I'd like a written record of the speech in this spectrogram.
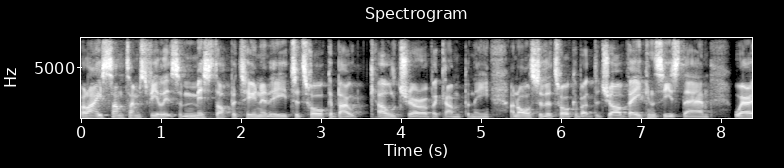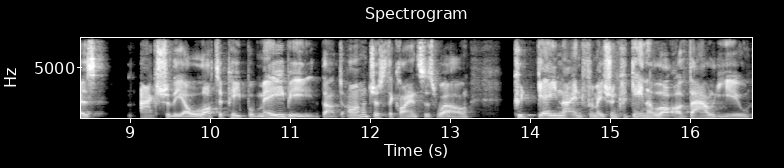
but I sometimes feel it's a missed opportunity to talk about culture of a company and also to talk about the job vacancies there. Whereas actually a lot of people maybe that aren't just the clients as well could gain that information could gain a lot of value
